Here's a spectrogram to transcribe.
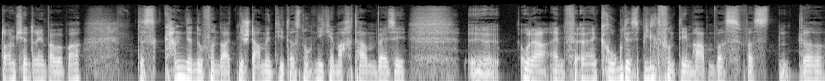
Däumchen drehen, bla bla bla. Das kann ja nur von Leuten stammen, die das noch nie gemacht haben, weil sie äh, oder ein, ein krudes Bild von dem haben, was, was da,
